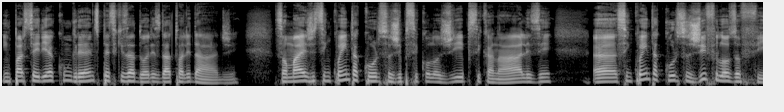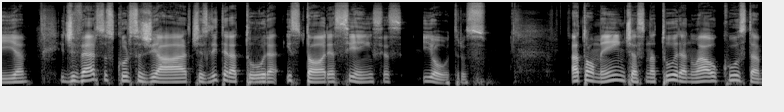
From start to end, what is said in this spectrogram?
em parceria com grandes pesquisadores da atualidade. São mais de 50 cursos de psicologia e psicanálise, uh, 50 cursos de filosofia e diversos cursos de artes, literatura, história, ciências e outros. Atualmente, a assinatura anual custa R$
